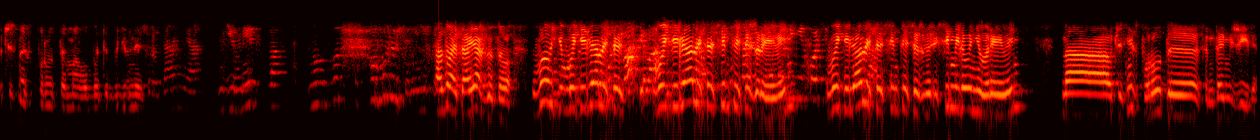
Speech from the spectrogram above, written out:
очисних споруд там мало бути будівництво. Скрадання, будівництва. Ну, от сформулюйте мені. А давайте, а як до того? Ви виділялися, виділялися 7 тисяч гривень, виділялися 7 тисяч, гри- 7 мільйонів гривень на очисні споруди СМТ Міжіря.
